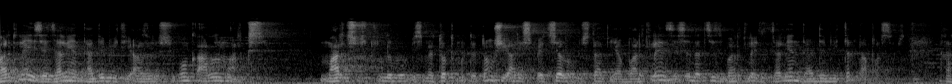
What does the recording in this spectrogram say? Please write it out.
ბარტლაიზე ძალიან დადებითი აზრის იყო კარლ მარქსი. მარქსის წულებების მე-14 ტომში არის სპეციალური სტატია ბარტლაიზე, სადაც ის ბარტლაიზე ძალიან დადებითად აფასებს. ხა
